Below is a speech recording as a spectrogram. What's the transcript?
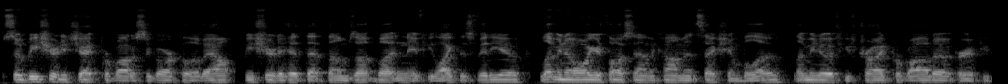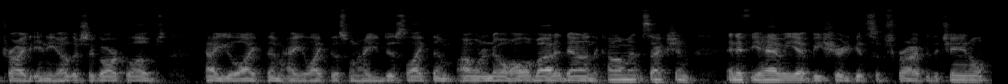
So be sure to check Privada Cigar Club out. Be sure to hit that thumbs up button if you like this video. Let me know all your thoughts down in the comment section below. Let me know if you've tried Privada or if you've tried any other cigar clubs how you like them, how you like this one, how you dislike them. I want to know all about it down in the comment section. And if you haven't yet, be sure to get subscribed to the channel.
